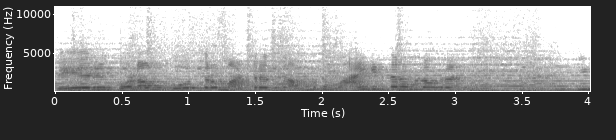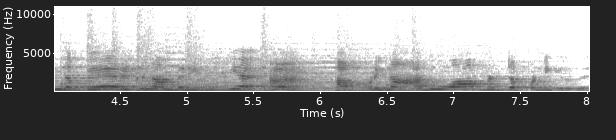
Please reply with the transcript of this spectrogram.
பேரு குளம் கோத்திரம் அட்ரஸ் அப்படி வாங்கிட்டு தானே உள்ள விடுறேன் இந்த பேருக்கு நான் பெரிய அப்படின்னா அதுவா பில்டப் பண்ணிக்கிறது.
